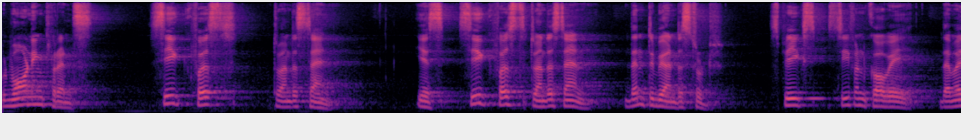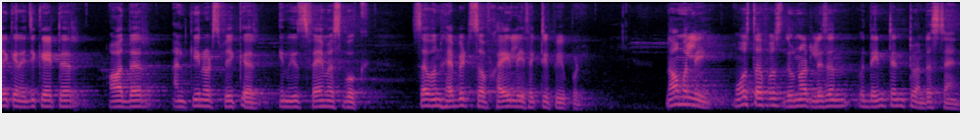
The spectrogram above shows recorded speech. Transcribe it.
Good morning, friends. Seek first to understand. Yes, seek first to understand, then to be understood. Speaks Stephen Covey, the American educator, author, and keynote speaker in his famous book, Seven Habits of Highly Effective People. Normally, most of us do not listen with the intent to understand.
